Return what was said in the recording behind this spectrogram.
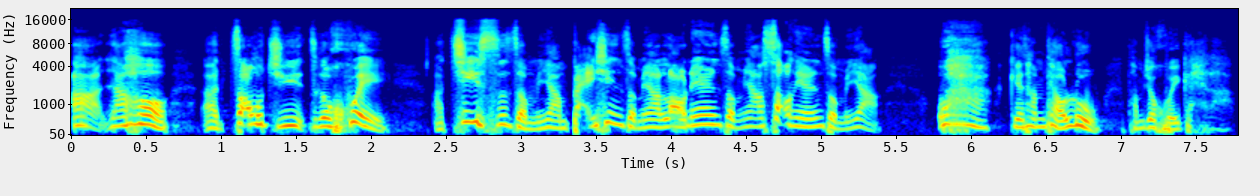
啊，然后啊，召集这个会啊，祭司怎么样，百姓怎么样，老年人怎么样，少年人怎么样？哇，给他们条路，他们就悔改了。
